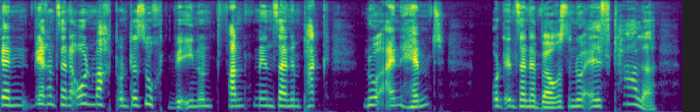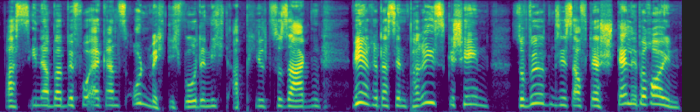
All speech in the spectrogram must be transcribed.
»denn während seiner Ohnmacht untersuchten wir ihn und fanden in seinem Pack nur ein Hemd und in seiner Börse nur elf Taler, was ihn aber, bevor er ganz ohnmächtig wurde, nicht abhielt zu sagen, wäre das in Paris geschehen, so würden Sie es auf der Stelle bereuen,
